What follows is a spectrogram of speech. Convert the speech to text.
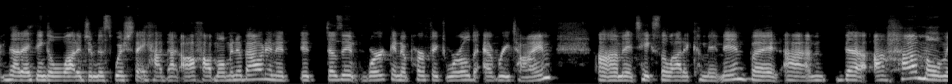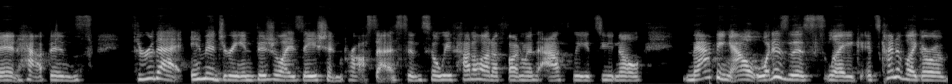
that I think a lot of gymnasts wish they had that aha moment about. And it, it doesn't work in a perfect world every time. Um, it takes a lot of commitment, but um, the aha moment happens through that imagery and visualization process. And so we've had a lot of fun with athletes, you know, mapping out what is this like? It's kind of like a,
